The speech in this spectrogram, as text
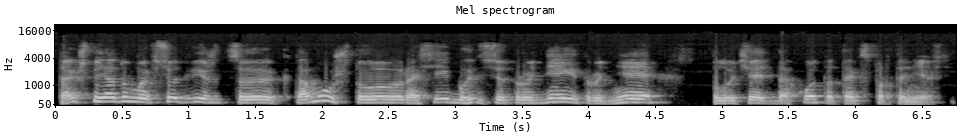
Так что я думаю, все движется к тому, что России будет все труднее и труднее получать доход от экспорта нефти.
